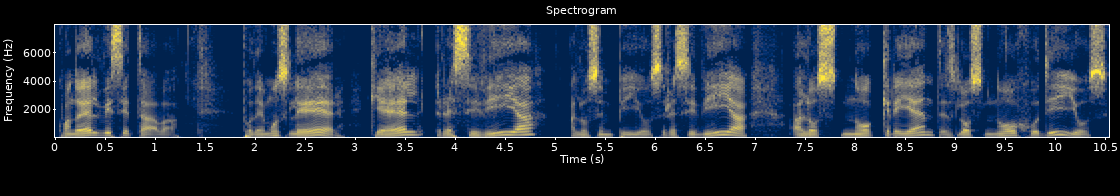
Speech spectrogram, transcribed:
cuando Él visitaba, podemos leer que Él recibía a los impíos, recibía a los no creyentes, los no judíos,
